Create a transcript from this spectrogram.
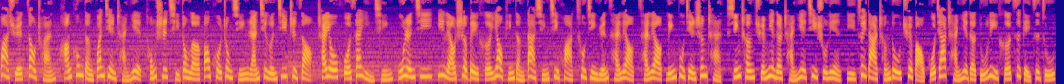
化学、造船、航空等关键产业，同时启动了包括重型燃气轮机制造、柴油活塞引擎、无人机、医疗设备和药品等大型计划，促进原材料、材料、零部件生产，形成全面的产业技术链，以最大程度确保国家产业的独立和自给自足。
